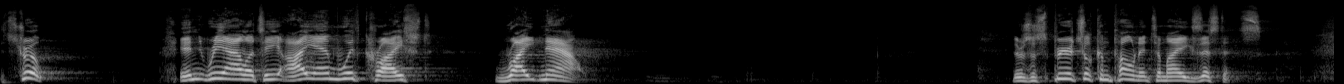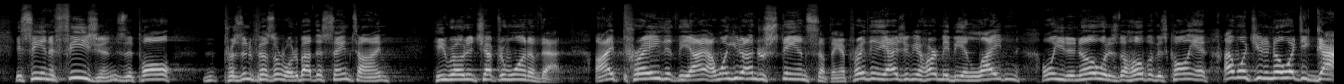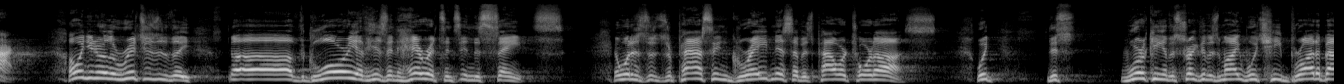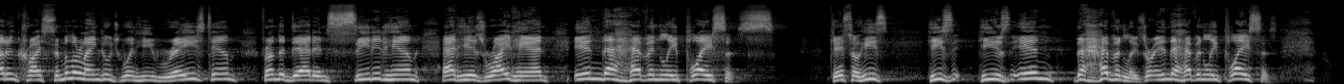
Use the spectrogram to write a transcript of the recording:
It's true. In reality, I am with Christ right now. There's a spiritual component to my existence. You see, in Ephesians, that Paul, prison epistle, wrote about the same time, he wrote in chapter one of that. I pray that the eye, I want you to understand something. I pray that the eyes of your heart may be enlightened. I want you to know what is the hope of his calling, and I want you to know what you got. I want you to know the riches of the of the glory of his inheritance in the saints and what is the surpassing greatness of his power toward us. What this working of the strength of his might, which he brought about in Christ, similar language, when he raised him from the dead and seated him at his right hand in the heavenly places. Okay, so he's he's he is in the heavenlies or in the heavenly places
